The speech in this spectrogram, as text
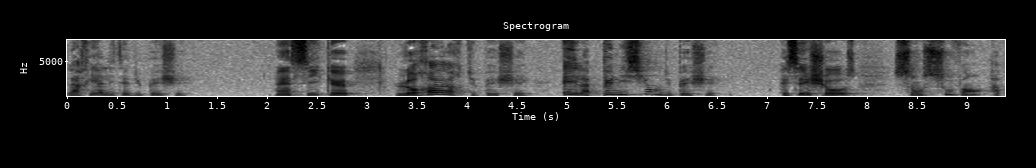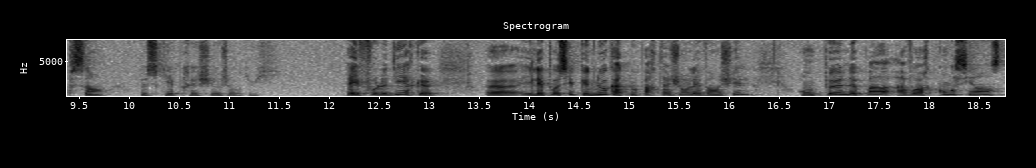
la réalité du péché, ainsi que l'horreur du péché et la punition du péché. Et ces choses sont souvent absentes de ce qui est prêché aujourd'hui. Et il faut le dire que euh, il est possible que nous, quand nous partageons l'Évangile, on peut ne pas avoir conscience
